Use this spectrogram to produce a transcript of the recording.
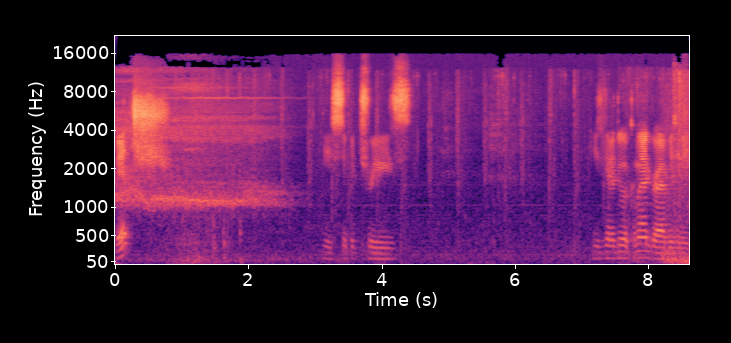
bitch. These stupid trees. He's gonna do a command grab, isn't he?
